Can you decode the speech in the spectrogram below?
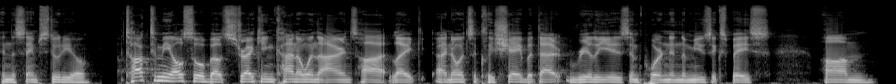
in the same studio. Talk to me also about striking kind of when the iron's hot. Like I know it's a cliche, but that really is important in the music space. Um,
